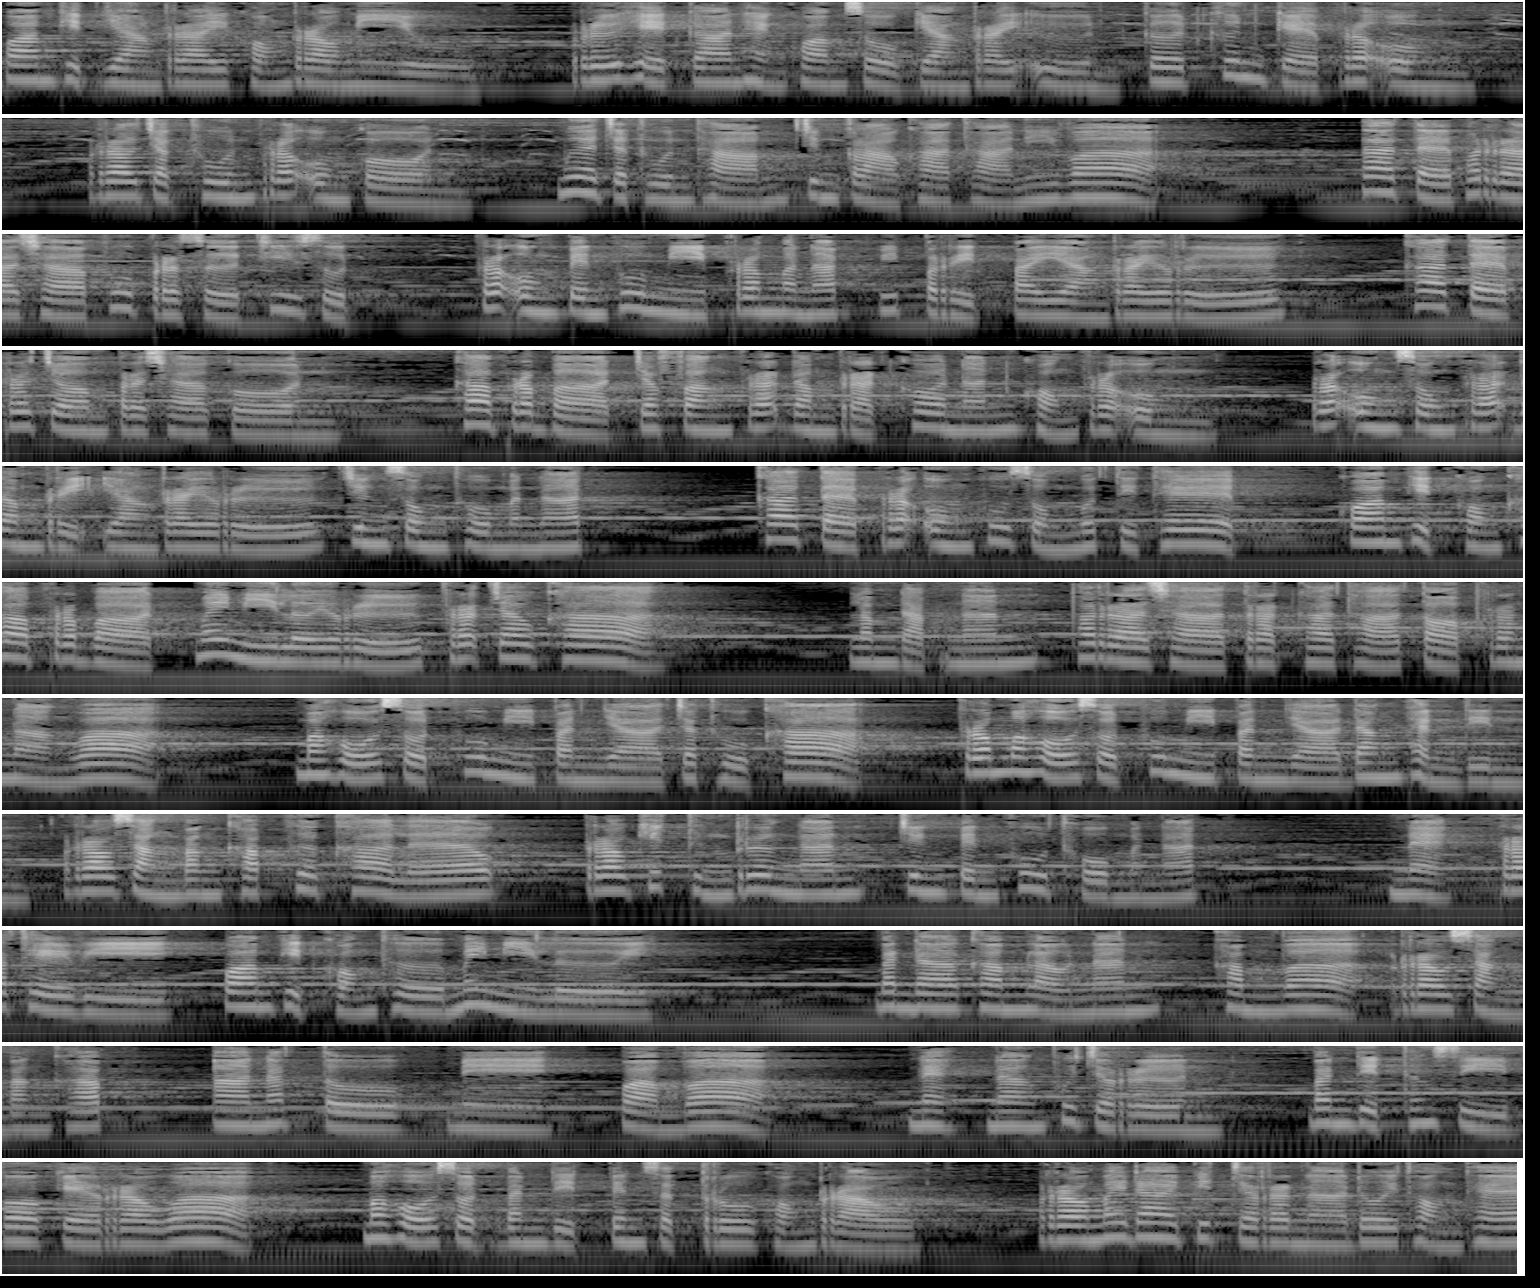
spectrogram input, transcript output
ความผิดอย่างไรของเรามีอยู่ หรือเหตุการณ์แห่งความโศกอย่างไรอื่นเกิดขึ้นแก่พระองค์ เราจะทูลพระองค์ก่อน เมื่อจะทูลถามจึงกล่าวคาถานี้ว่าถ้าแต่พระราชาผู้ประเสริฐที่สุด พระองค์เป็นผู้มีพระมนัตวิปริตไปอย่างไรหรือข้าแต่พระจอมประชากรข้าพระบาทจะฟังพระดำรัสข้อนั้นของพระองค์ พระองค์ทรงพระดำริอย่างไรหรือจึงทรงโทมนัสข้าแต่พระองค์ผู้สมมุติเทพ ความผิดของข้าพระบาทไม่มีเลยหรือพระเจ้าข้าลำดับนั้นพระราชาตรัสคาถาตอบพระนางว่า มโหสถผู้มีปัญญาจะถูกฆ่า เพราะมโหสถผู้มีปัญญาดังแผ่นดิน เราสั่งบังคับเพื่อฆ่าแล้ว เราคิดถึงเรื่องนั้นจึงเป็นผู้โทมนัสแน่พระเทวีความผิดของเธอไม่มีเลย บรรดาคำเหล่านั้นคำว่าเราสั่งบังคับ อานัตโต เม ความว่า แน่นางผู้เจริญ บัณฑิตทั้งสี่บอกแกเราว่า มโหสถบัณฑิตเป็นศัตรูของเรา เราไม่ได้พิจารณาโดยท่องแท้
